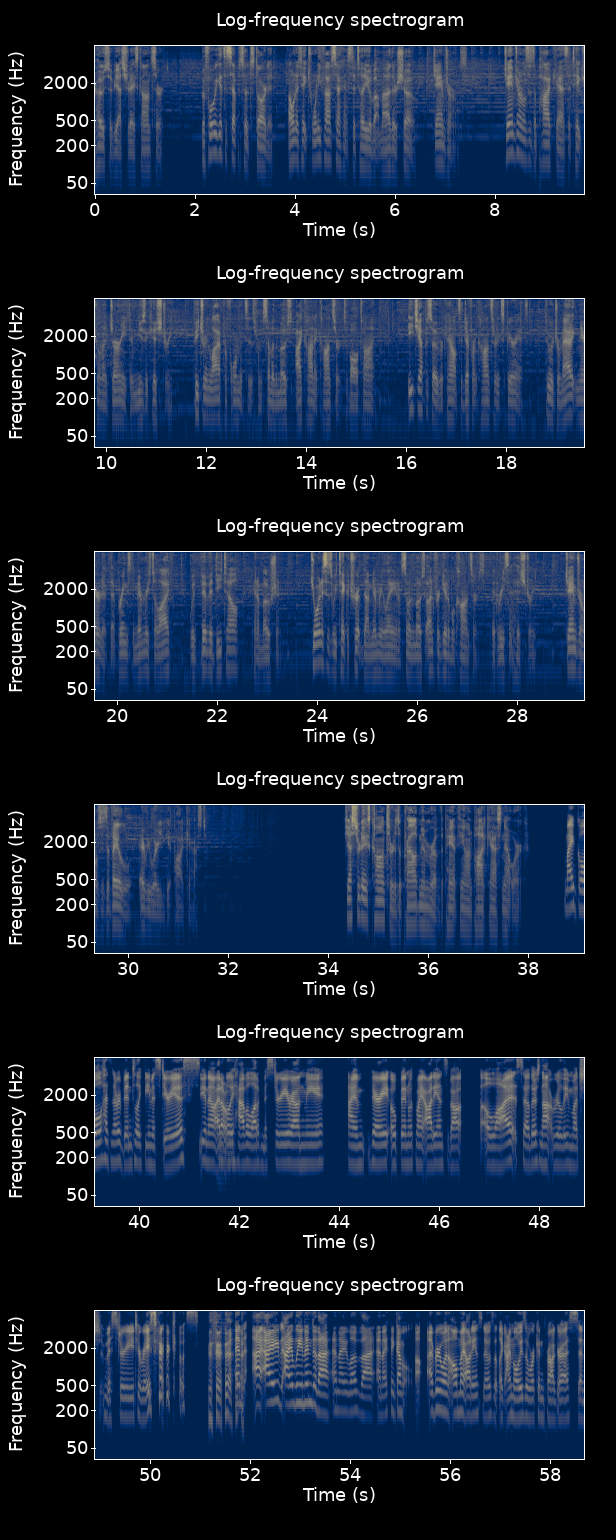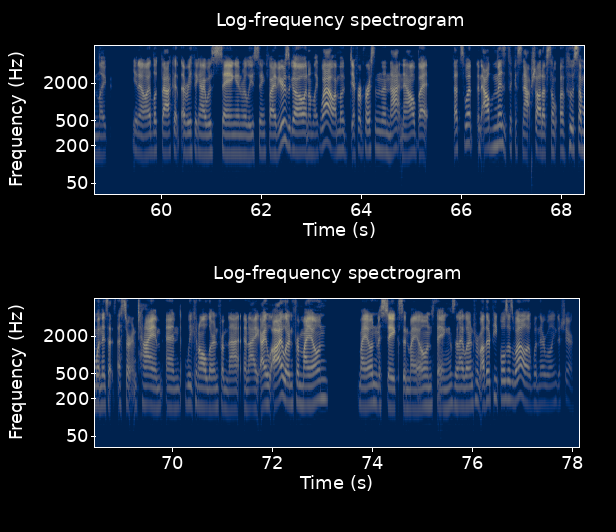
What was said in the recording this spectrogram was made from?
your host of yesterday's concert. Before we get this episode started, I want to take 25 seconds to tell you about my other show, Jam Journals. Jam Journals is a podcast that takes you on a journey through music history, featuring live performances from some of the most iconic concerts of all time. Each episode recounts a different concert experience through a dramatic narrative that brings the memories to life with vivid detail and emotion. Join us as we take a trip down memory lane of some of the most unforgettable concerts in recent history. Jam Journals is available everywhere you get podcasts. Yesterday's concert is a proud member of the Pantheon Podcast Network. My goal has never been to like be mysterious. You know, I don't really mm-hmm. have a lot of mystery around me. I'm very open with my audience about a lot. So there's not really much mystery to Raye Zaragoza. and I, I, I lean into that and I love that. And I think I'm uh, everyone, all my audience knows that like I'm always a work in progress. And like, you know, I look back at everything I was saying and releasing five years ago and I'm like, wow, I'm a different person than that now. But that's what an album is. It's like a snapshot of some of who someone is at a certain time. And we can all learn from that. And I, I, I learn from my own my own mistakes and my own things. And I learn from other people's as well when they're willing to share.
